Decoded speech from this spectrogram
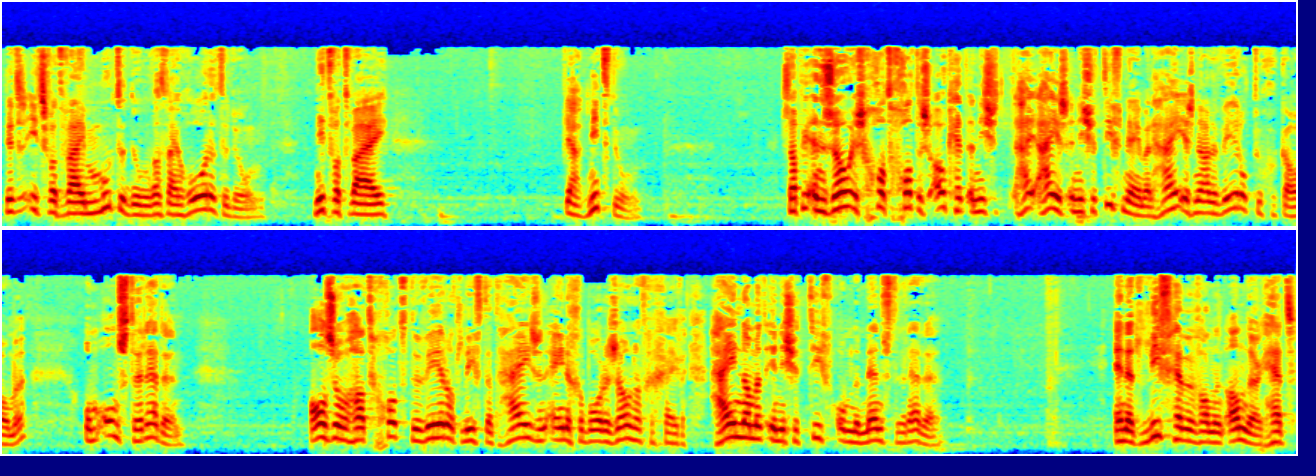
Dit is iets wat wij moeten doen, wat wij horen te doen. Niet wat wij ja, niet doen. Snap je? En zo is God. God is ook het hij, hij is initiatiefnemer. Hij is naar de wereld toegekomen om ons te redden. Alzo had God de wereld lief dat hij zijn enige geboren zoon had gegeven. Hij nam het initiatief om de mens te redden. En het liefhebben van een ander, het,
